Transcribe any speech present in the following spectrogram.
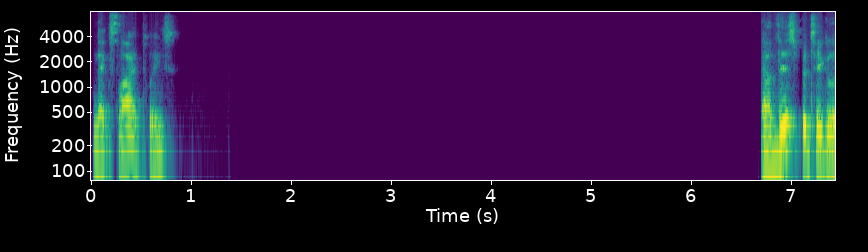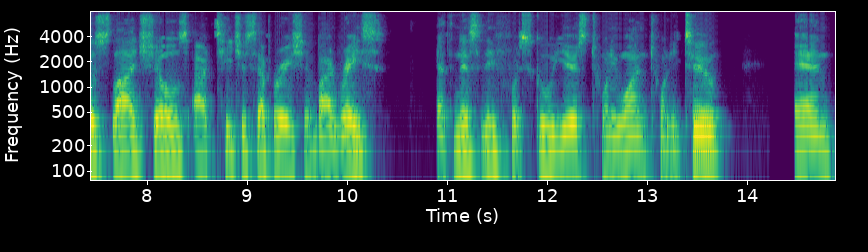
Next slide, please. Now, this particular slide shows our teacher separation by race, ethnicity for school years 21, 22, and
